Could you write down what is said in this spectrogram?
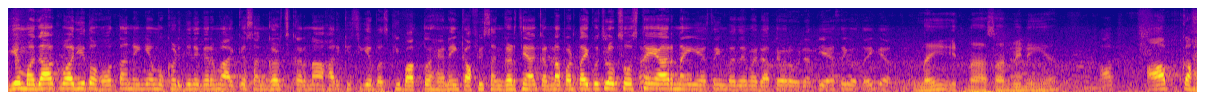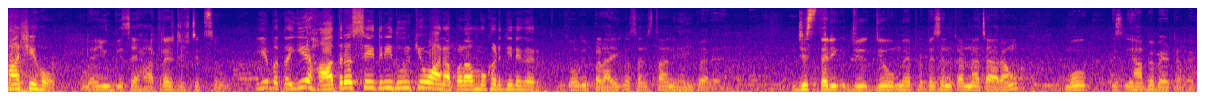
ये मजाकबाजी तो होता नहीं है मुखर्जी नगर में आके संघर्ष करना हर किसी के बस की बात तो है नहीं काफ़ी संघर्ष यहाँ करना पड़ता है। कुछ लोग सोचते हैं यार नहीं ऐसे ही मज़े में जाते और हो जाती है। ऐसा ही होता है क्या? नहीं इतना आसान भी नहीं है। आप आप कहाँ से हो? मैं यूपी से हाथरस डिस्ट्रिक्ट से हूँ। ये बताइए हाथरस से इतनी दूर क्यों आना पड़ा मुखर्जी नगर? क्योंकि पढ़ाई का संस्थान यहीं पर है। जिस तरीके जो, जो मैं प्रिपरेशन करना चाह रहा हूँ वो इस यहाँ पे बेटर है।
